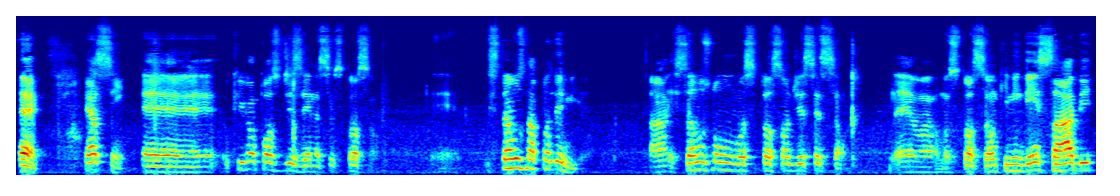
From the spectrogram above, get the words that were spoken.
É, é assim. É, o que eu posso dizer nessa situação? É, estamos na pandemia, tá? estamos numa situação de exceção, né? uma, uma situação que ninguém sabe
